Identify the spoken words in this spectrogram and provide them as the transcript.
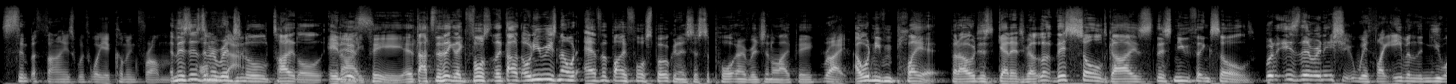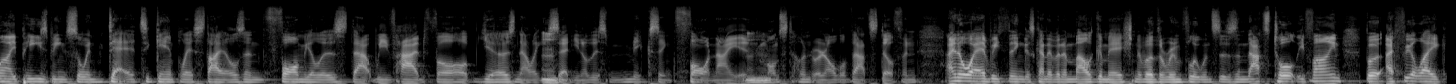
sympathize with where you're coming from. And this is an on that. original title in It is. IP. That's the thing. Like, Force, like the only reason I would ever buy Forspoken is to support an original IP. Right. I wouldn't even play it, but I would just get it to be like, look, this sold, guys. This new thing sold. But is there an issue with like even the new IPs being so indebted to gameplay styles and formulas that we've had for years now? Mm. Like you said, you know, this mixing Fortnite and Monster Hunter and all of that stuff. And I know everything is kind of an amalgamation of other influences, and that's totally fine. But I feel like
